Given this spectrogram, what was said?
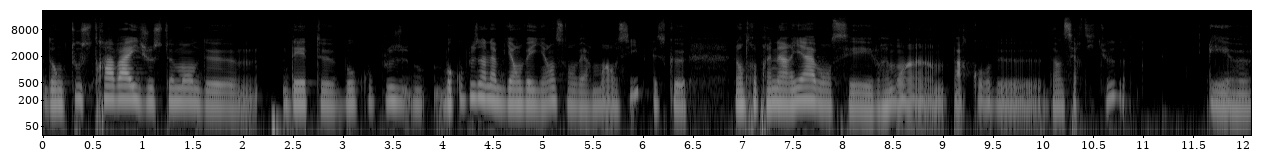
Donc tout ce travail justement de d'être beaucoup plus beaucoup plus dans la bienveillance envers moi aussi parce que l'entrepreneuriat bon c'est vraiment un parcours d'incertitude et euh,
